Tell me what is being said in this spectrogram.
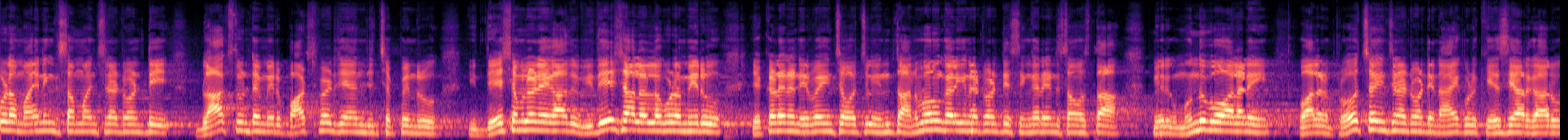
కూడా మైనింగ్కి సంబంధించినటువంటి బ్లాక్స్ ఉంటే మీరు పార్టిసిపేట్ చేయని చెప్పిండ్రు ఈ దేశంలోనే కాదు విదేశాలలో కూడా మీరు ఎక్కడైనా నిర్వహించవచ్చు. ఇంత అనుభవం కలిగినటువంటి సింగరేణి సంస్థ మీరు ముందు పోవాలని వాళ్ళని ప్రోత్సహించినటువంటి నాయకుడు కేసీఆర్ గారు.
